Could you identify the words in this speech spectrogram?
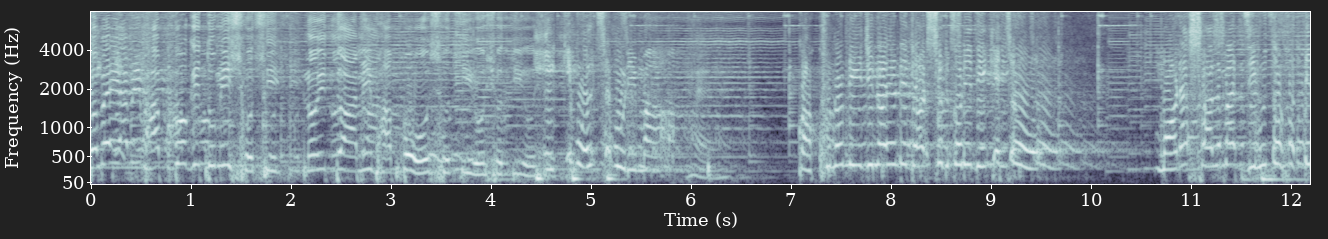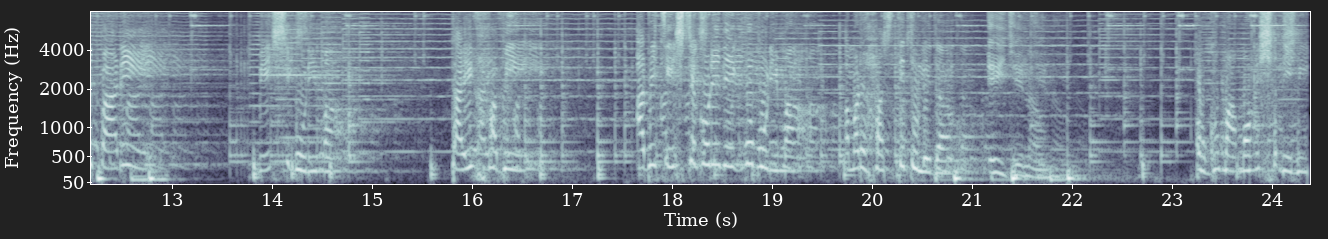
তবে আমি ভাববো কি তুমি সতী নয়তো আমি ভাববো ও সতী ও সতী ও। কি বলছে বুড়িমা। হ্যাঁ। কখনো নিজ নয়নে দর্শন করে দেখেছ? মরা সলমার জীবিত হতে পারে? বেশি বুড়িমা তাই হবে। আমি চেষ্টা করে দেখব বুড়িমা। আমার হস্তে তুলে দাও। এই যে নাও। ওগো মা মনসা দেবী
